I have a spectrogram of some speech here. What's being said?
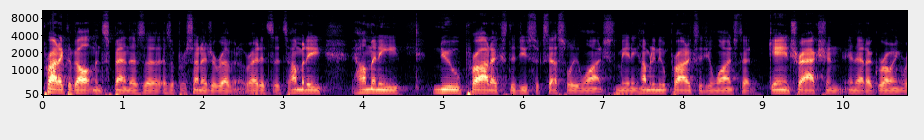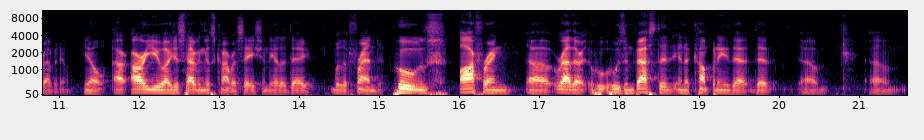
product development spend as a, as a percentage of revenue, right? It's, it's how many how many new products did you successfully launch? Meaning, how many new products did you launch that gain traction and that are growing revenue? You know, are, are you? I was just having this conversation the other day with a friend who's offering, uh, rather, who, who's invested in a company that that um, um,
